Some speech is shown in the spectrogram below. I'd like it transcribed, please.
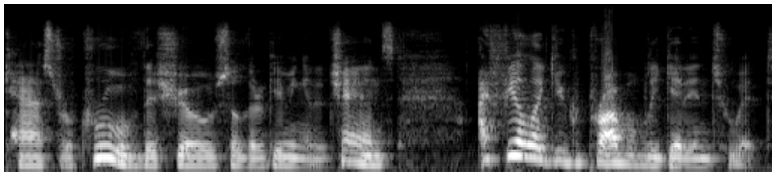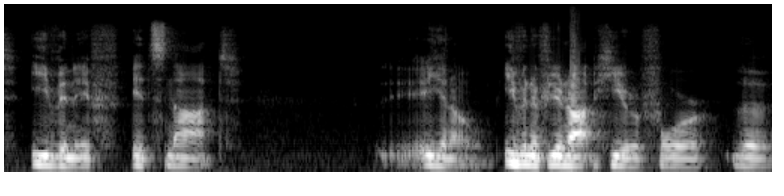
cast or crew of this show so they're giving it a chance I feel like you could probably get into it even if it's not you know even if you're not here for the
